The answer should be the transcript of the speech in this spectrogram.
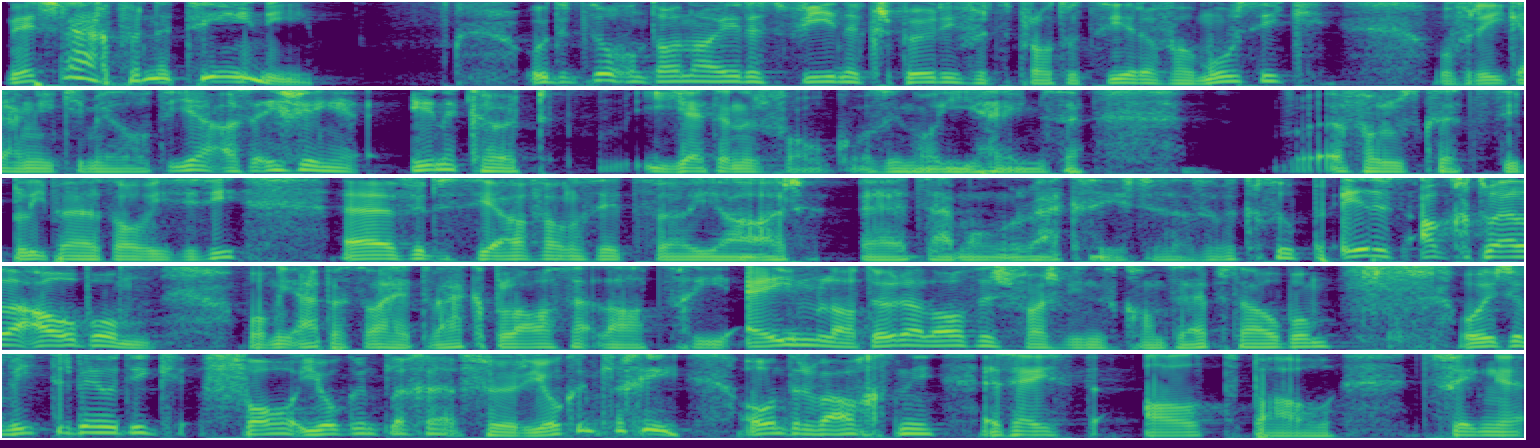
nicht schlecht für eine Teenie. Und dazu kommt auch noch ihr feines Gespür für das Produzieren von Musik und für eingängige Melodien. Also ich finde, ihnen gehört jeden Erfolg, den sie noch einheimsen. Äh, vorausgesetzt, sie bleiben so, wie sie sind, äh, für das sie anfangen seit zwei Jahren äh, zusammen unterwegs sind. Das ist also wirklich super. Ihr aktuelles Album, das mich eben so hat weggeblasen, lässt sich in einem durchlassen, ist fast wie ein Konzeptalbum, und ist eine Weiterbildung von Jugendlichen für Jugendliche und Erwachsene. Es heisst Altbau. Zu finden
